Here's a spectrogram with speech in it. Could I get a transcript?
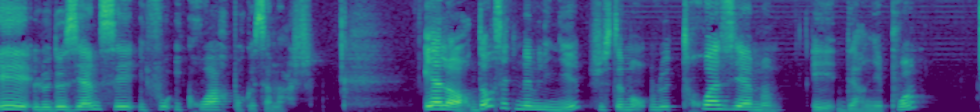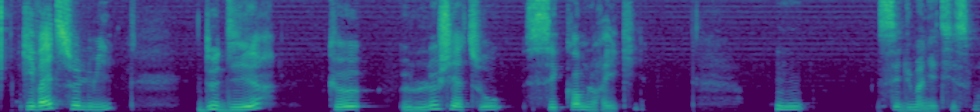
Et le deuxième, c'est il faut y croire pour que ça marche. Et alors, dans cette même lignée, justement, le troisième et dernier point, qui va être celui de dire que le shiatsu, c'est comme le reiki ou c'est du magnétisme.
